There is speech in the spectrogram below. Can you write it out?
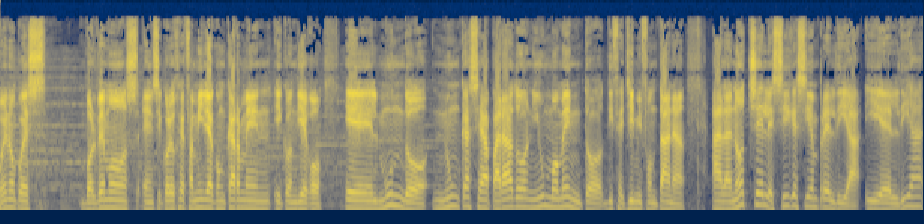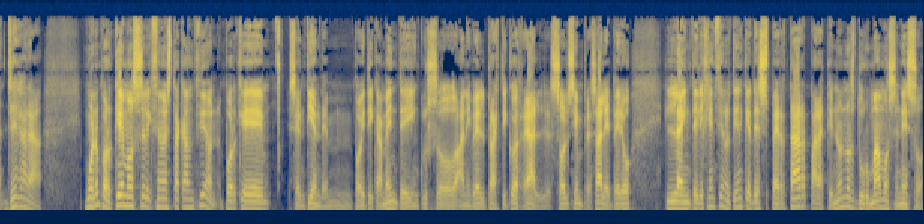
Bueno, pues volvemos en Psicología de Familia con Carmen y con Diego. El mundo nunca se ha parado ni un momento, dice Jimmy Fontana. A la noche le sigue siempre el día y el día llegará. Bueno, ¿por qué hemos seleccionado esta canción? Porque se entiende mm, poéticamente, incluso a nivel práctico es real, el sol siempre sale, pero la inteligencia nos tiene que despertar para que no nos durmamos en eso.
